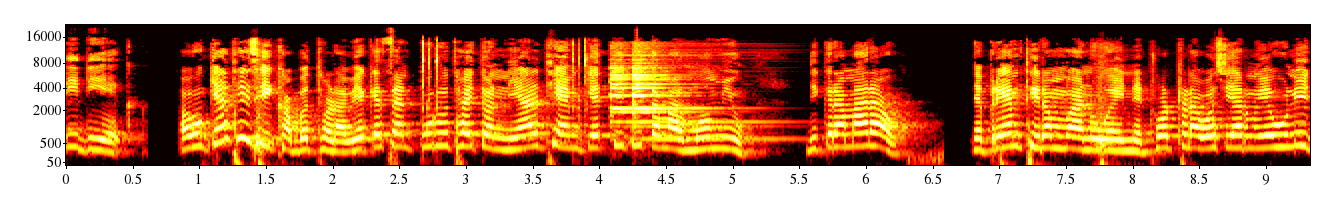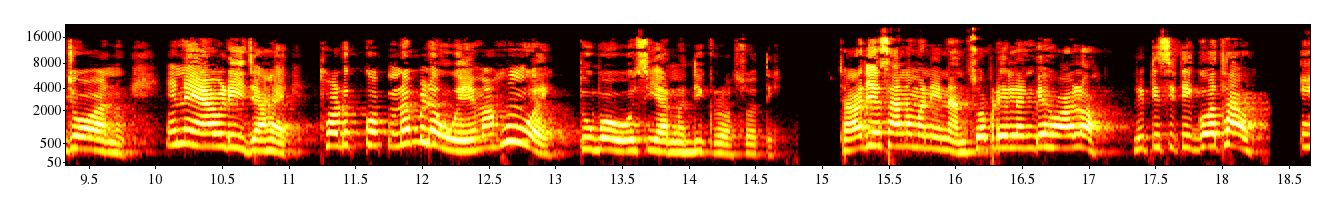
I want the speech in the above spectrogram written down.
દીધી એક. આવું ક્યાંથી શીખા બથોડા? વેકેશન પૂરું થાય તો ન્યાથી એમ કહેતી હતી તમારા મમ્મી દીકરા મારાવ ને પ્રેમથી રમવાનું હોય ને ઠોઠડા હોશિયારનું એવું નહીં જોવાનું. એને આવડી જાહે. થોડુંક કોક નબળું હોય એમાં શું હોય? તું બહુ હોશિયારનો દીકરો સોતી જાજે સાનું મને નાન સોપડી લઈને બેહો હાલો. લીટી સીટી ગોથાવ એ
